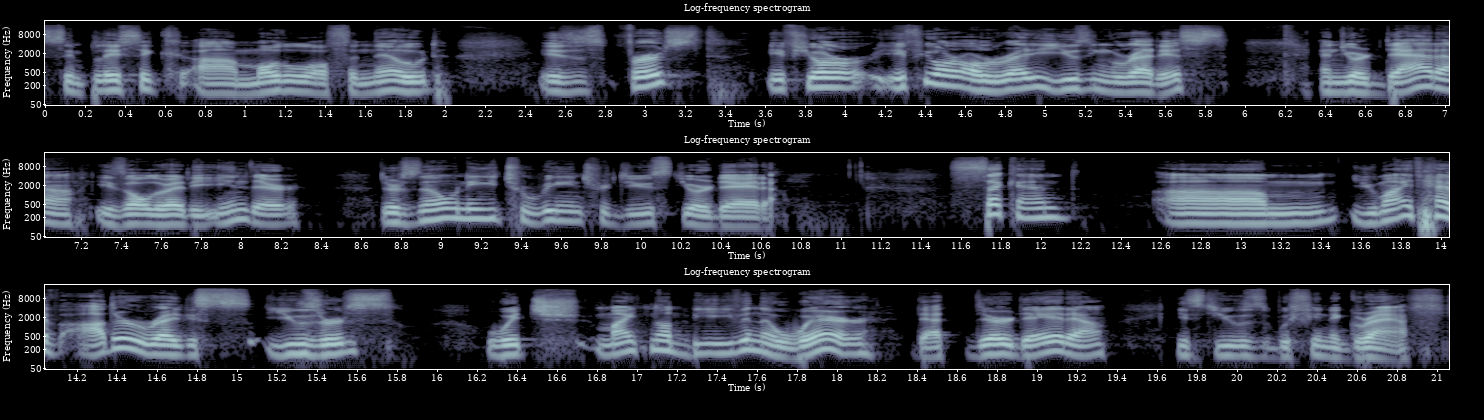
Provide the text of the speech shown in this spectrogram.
simplistic uh, model of a node is first, if you're, if you're already using Redis and your data is already in there, there's no need to reintroduce your data. Second, um, you might have other Redis users which might not be even aware that their data is used within a graph.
